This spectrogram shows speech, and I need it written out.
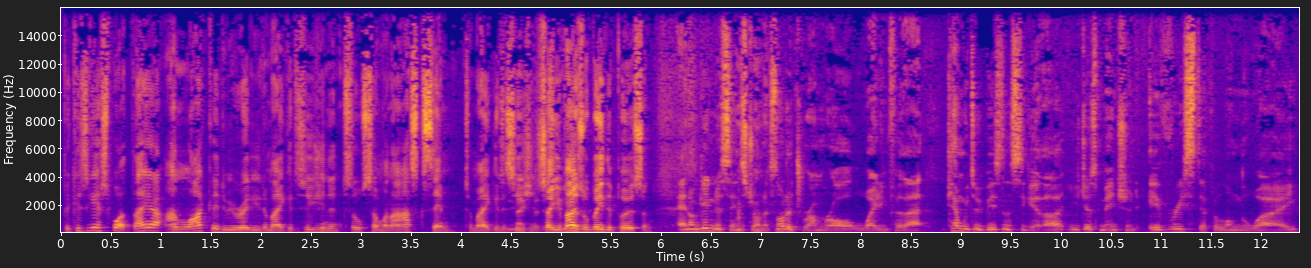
Because guess what? They are unlikely to be ready to make a decision until someone asks them to make a decision. the So you may as well be the person. And I'm getting a sense, John, it's not a drum roll waiting for that. Can we do business together? You just mentioned every step along the way.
